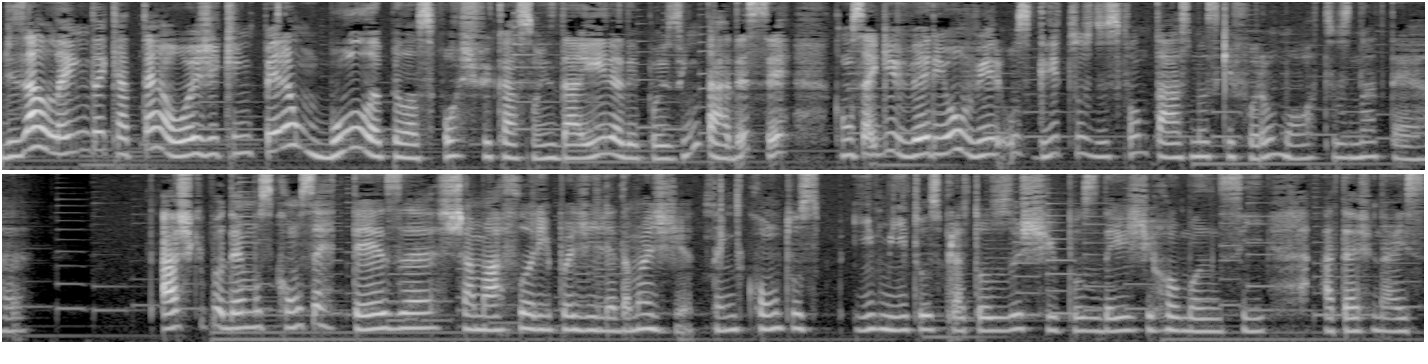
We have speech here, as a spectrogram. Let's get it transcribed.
Diz a lenda que até hoje quem perambula pelas fortificações da ilha depois do entardecer consegue ver e ouvir os gritos dos fantasmas que foram mortos na terra. Acho que podemos com certeza chamar Floripa de Ilha da Magia. Tem contos e mitos para todos os tipos, desde romance até finais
